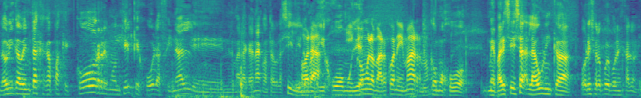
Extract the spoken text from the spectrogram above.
La única ventaja capaz que corre Montiel que jugó la final en el Maracaná contra Brasil y, lo- y jugó muy ¿y bien. cómo lo marcó Neymar, no? cómo jugó. Me parece esa la única, por eso lo puede poner Scaloni.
